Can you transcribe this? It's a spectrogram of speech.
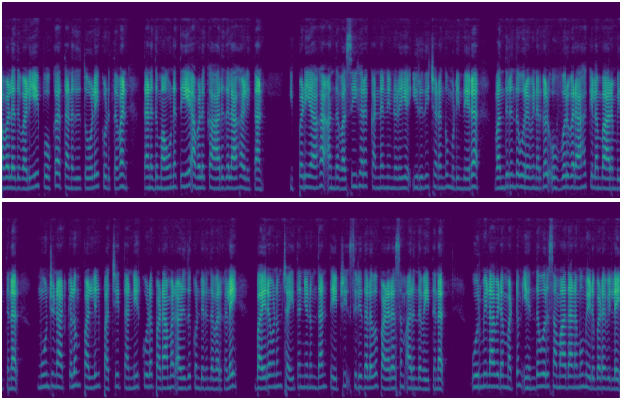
அவளது வழியை போக்க தனது தோளை கொடுத்தவன் தனது மௌனத்தையே அவளுக்கு ஆறுதலாக அளித்தான். இப்படியாக அந்த வசீகர கண்ணனினுடைய இறுதிச் சடங்கு முடிந்தேற வந்திருந்த உறவினர்கள் ஒவ்வொருவராக கிளம்ப ஆரம்பித்தனர். மூன்று நாட்களும் பல்லில் பச்சை தண்ணீர் கூட படாமல் அழுது கொண்டிருந்தவர்களை பைரவனும் சைத்தன்யனும் தான் தேற்றி சிறிதளவு பழரசம் அருந்த வைத்தனர். ஊர்மிளாவிடம் மட்டும் எந்த ஒரு சமாதானமும் எடுபடவில்லை.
